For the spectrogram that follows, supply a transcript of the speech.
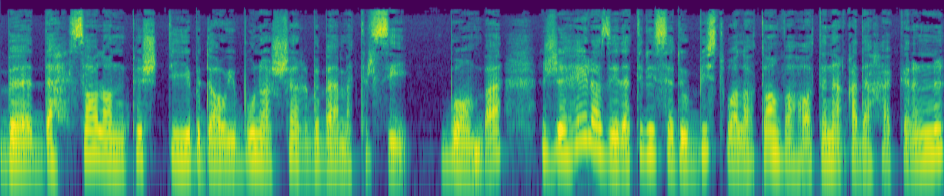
به ده سالان پشتی بداوی بونا شر به مترسی. بومبا جهیل زیدتری 120 ولاتان و هاتن قدخه کرن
